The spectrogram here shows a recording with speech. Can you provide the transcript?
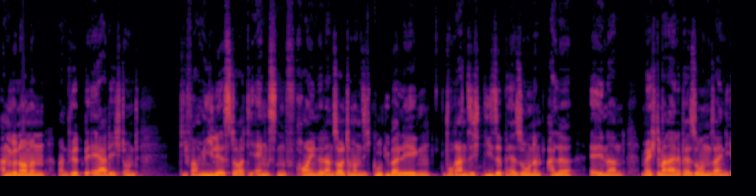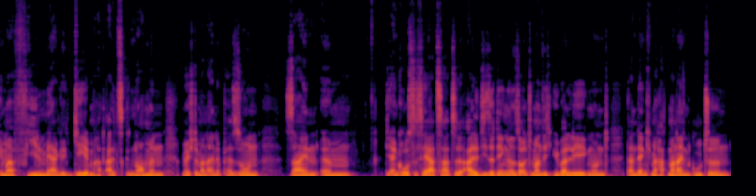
angenommen, man wird beerdigt und die Familie ist dort, die engsten Freunde, dann sollte man sich gut überlegen, woran sich diese Personen alle erinnern? Möchte man eine Person sein, die immer viel mehr gegeben hat als genommen? Möchte man eine Person sein, ähm, die ein großes Herz hatte? All diese Dinge sollte man sich überlegen und dann denke ich mir, hat man einen guten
